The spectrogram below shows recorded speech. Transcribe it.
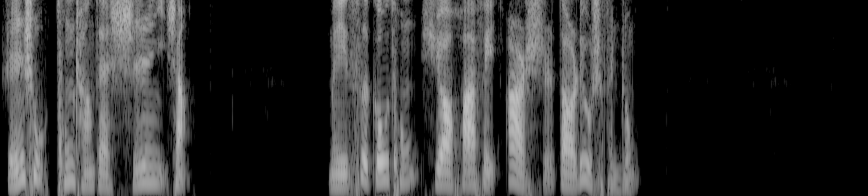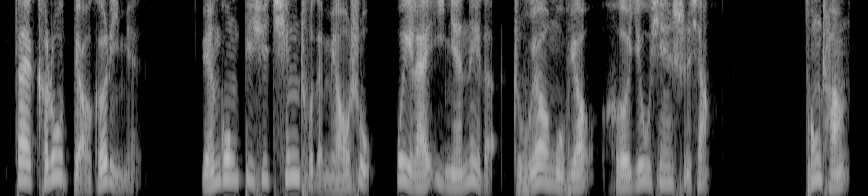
人数通常在十人以上。每次沟通需要花费二十到六十分钟。在可录表格里面，员工必须清楚地描述未来一年内的主要目标和优先事项，通常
